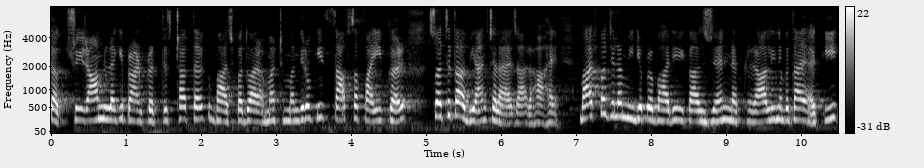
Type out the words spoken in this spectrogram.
तक श्री राम की प्राण प्रतिष्ठा तक भाजपा द्वारा मठ मंदिरों की साफ़ सफ़ाई कर स्वच्छता अभियान चलाया जा रहा है। भाजपा जिला मीडिया प्रभारी विकास जैन नखराली ने बताया कि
